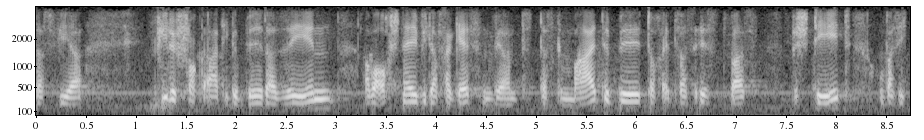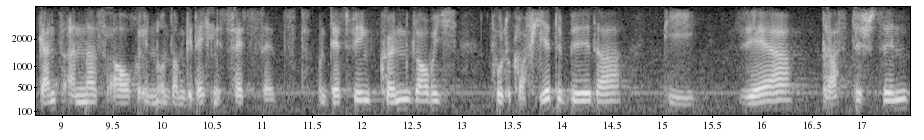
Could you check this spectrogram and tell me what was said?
dass wir viele schockartige Bilder sehen, aber auch schnell wieder vergessen, während das gemalte Bild doch etwas ist, was besteht und was sich ganz anders auch in unserem Gedächtnis festsetzt. Und deswegen können, glaube ich, fotografierte Bilder, die sehr drastisch sind,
